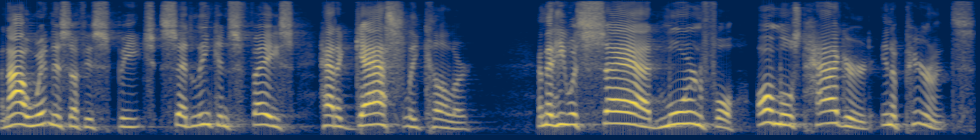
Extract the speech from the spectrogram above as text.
an eyewitness of his speech said Lincoln's face had a ghastly color and that he was sad, mournful, almost haggard in appearance.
